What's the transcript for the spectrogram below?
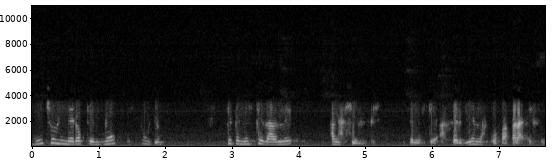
mucho dinero que no es tuyo, que tenés que darle a la gente. Tenés que hacer bien las cosas para eso.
